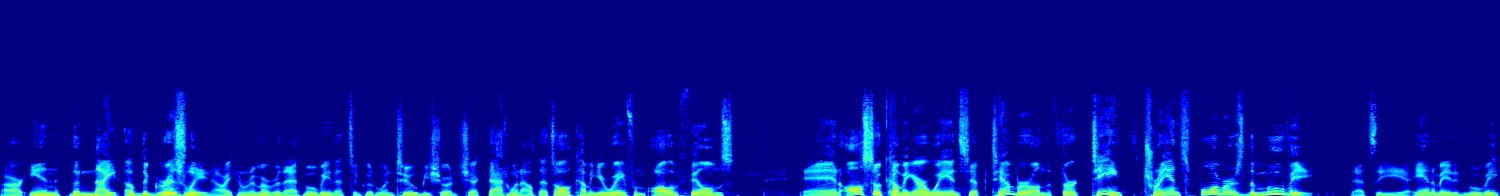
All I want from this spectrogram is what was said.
are in The Night of the Grizzly. Now, I can remember that movie. That's a good one, too. Be sure to check that one out. That's all coming your way from Olive Films. And also coming our way in September on the 13th, Transformers the Movie. That's the uh, animated movie.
